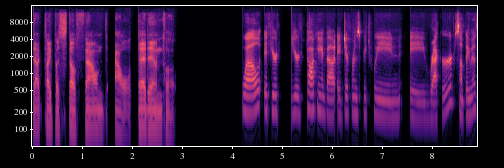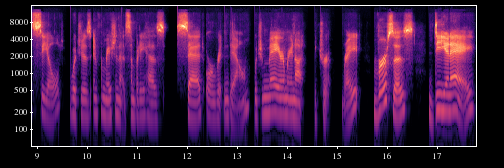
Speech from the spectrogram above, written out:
that type of stuff found out? That info. Well, if you're you're talking about a difference between a record, something that's sealed, which is information that somebody has said or written down, which may or may not be true, right? Versus DNA,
